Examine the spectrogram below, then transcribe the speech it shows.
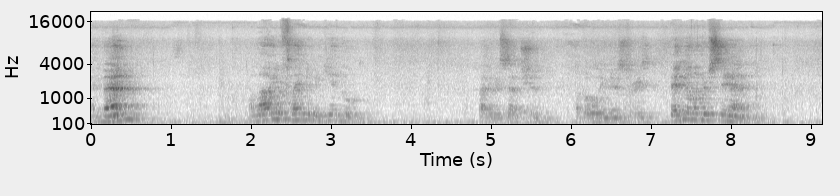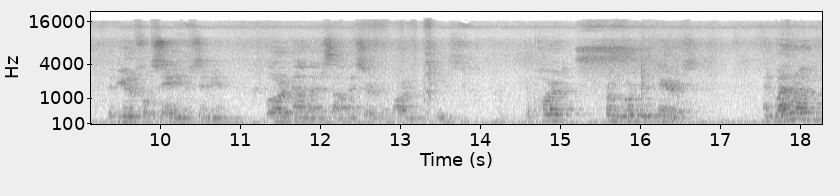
And then allow your flame to be kindled by the reception of the holy mysteries, then you'll understand the beautiful saying of Simeon, Lord, now lettest thou thy servant depart in peace. Depart from worldly cares. And whether I'm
